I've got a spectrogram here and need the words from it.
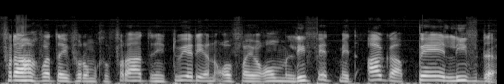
vraag wat hy vir hom gevraad, en die tweede en of hy hom lief het met agape liefde,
